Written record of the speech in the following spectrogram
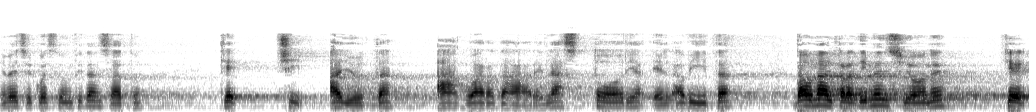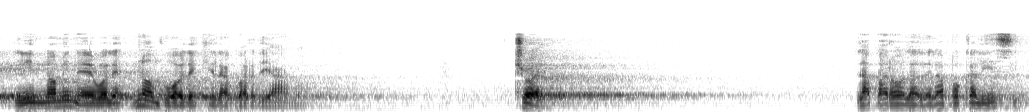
Invece questo è un fidanzato che ci aiuta a guardare la storia e la vita da un'altra dimensione che l'innominevole non vuole che la guardiamo. Cioè, la parola dell'Apocalisse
